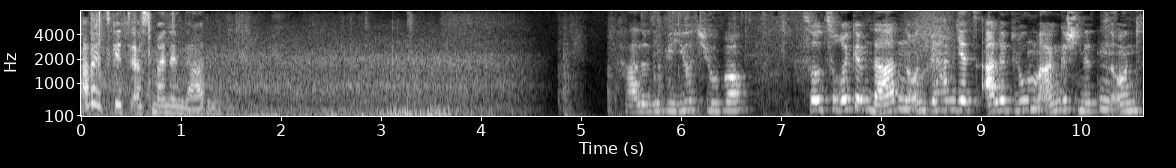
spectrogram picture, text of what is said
Aber jetzt geht es erstmal in den Laden. Hallo liebe YouTuber, so zurück im Laden und wir haben jetzt alle Blumen angeschnitten und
